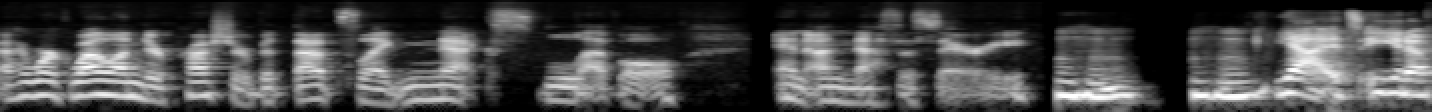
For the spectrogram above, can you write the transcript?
I work well under pressure, but that's like next level and unnecessary. Mm-hmm. Mm-hmm. Yeah, it's you know,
